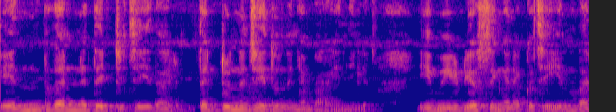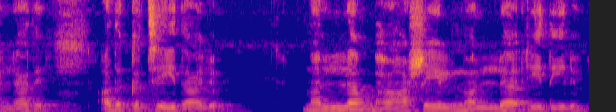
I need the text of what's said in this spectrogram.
എന്ത് തന്നെ തെറ്റ് ചെയ്താലും തെറ്റൊന്നും ചെയ്തൊന്നും ഞാൻ പറയുന്നില്ല. ഈ വീഡിയോസ് ഇങ്ങനെയൊക്കെ ചെയ്യുന്നതല്ലാതെ അതൊക്കെ ചെയ്താലും നല്ല ഭാഷയിൽ നല്ല രീതിയിൽ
